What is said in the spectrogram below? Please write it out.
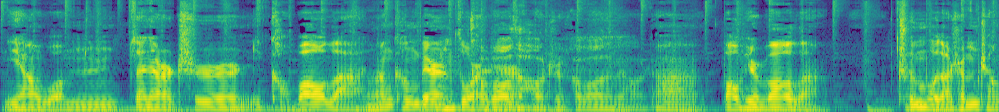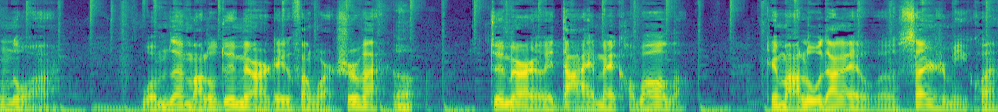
你想我们在那儿吃你烤包子，啊，馕坑边上坐着烤包子好吃，烤包子特别好吃。啊，薄皮包子，淳朴到什么程度啊？我们在马路对面这个饭馆吃饭，嗯，对面有一大爷卖烤包子，这马路大概有个三十米宽。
